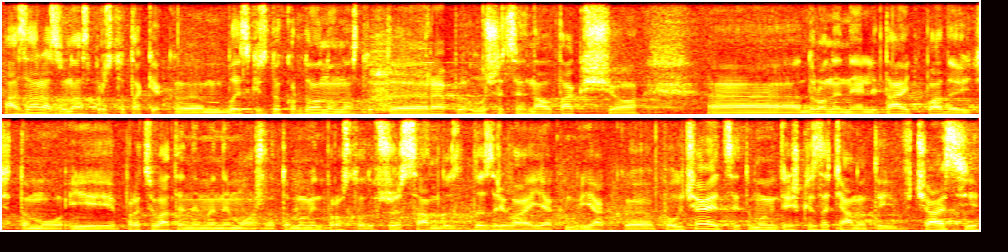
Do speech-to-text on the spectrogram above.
А зараз у нас просто так як е, близькість до кордону, у нас тут е, репи глушить сигнал так, що е, дрони не літають, падають, тому і працювати ними не можна. Тому він просто вже сам доз- дозріває, як, як виходить, тому він трішки затягнутий в часі.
